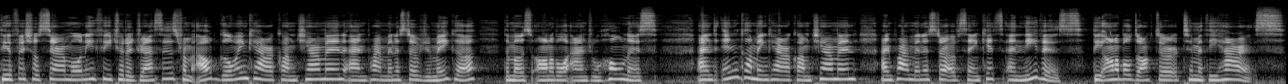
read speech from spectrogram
The official ceremony featured addresses from outgoing CARICOM Chairman and Prime Minister of Jamaica, the Most Honorable Andrew Holness, and incoming CARICOM Chairman and Prime Minister of St. Kitts and Nevis, the Honorable Dr. Timothy Harris.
